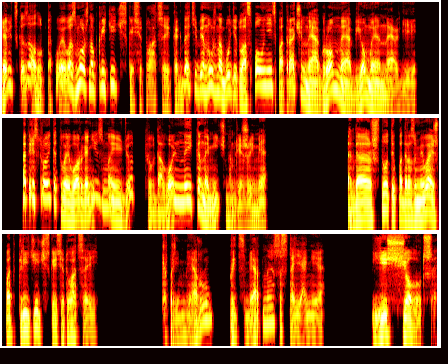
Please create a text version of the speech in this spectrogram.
Я ведь сказал, такое возможно в критической ситуации, когда тебе нужно будет восполнить потраченные огромные объемы энергии. А перестройка твоего организма идет в довольно экономичном режиме. Тогда что ты подразумеваешь под критической ситуацией? К примеру, предсмертное состояние. Еще лучше.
